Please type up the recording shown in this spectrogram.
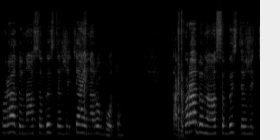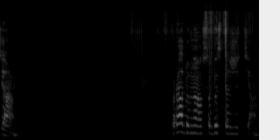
пораду на особисте життя і на роботу. Так, пораду на особисте життя. Пораду на особисте життя.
